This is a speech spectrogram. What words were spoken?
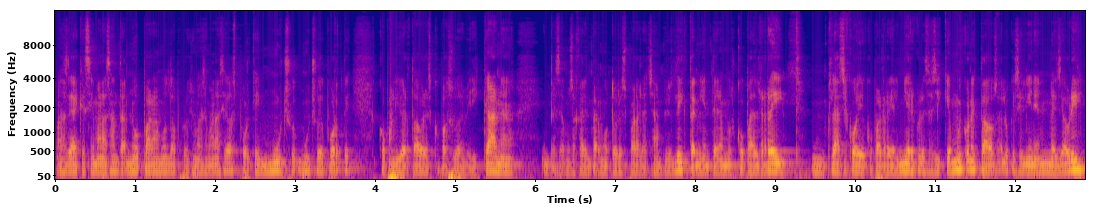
Más allá de que Semana Santa no paramos la próxima semana, Sebas, porque hay mucho, mucho deporte. Copa Libertadores, Copa Sudamericana. Empezamos a calentar motores para la Champions también tenemos Copa del Rey, un clásico de Copa del Rey el miércoles, así que muy conectados a lo que se viene en el mes de abril.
